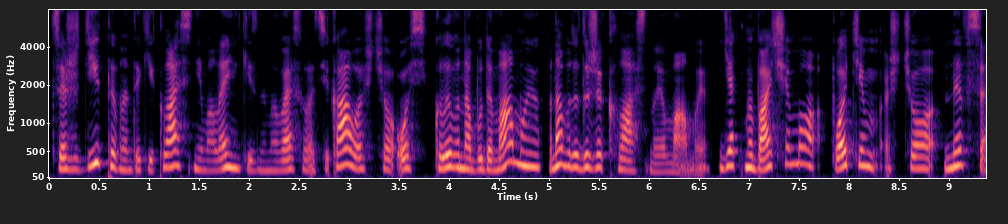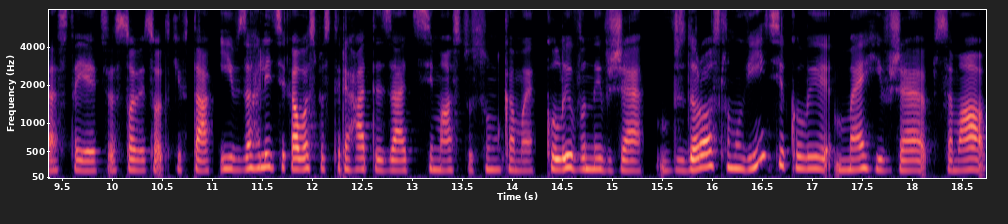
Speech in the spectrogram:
Це ж діти, вони такі класні, маленькі, з ними весело, цікаво, що ось коли вона буде мамою, вона буде дуже класною мамою. Як ми бачимо, потім що не все стається 100% так, і взагалі цікаво спостерігати за цими стосунками, коли вони вже в дорослому віці, коли Мегі вже сама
